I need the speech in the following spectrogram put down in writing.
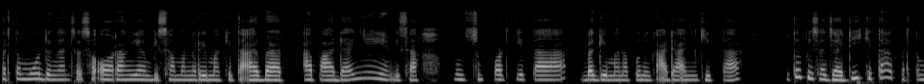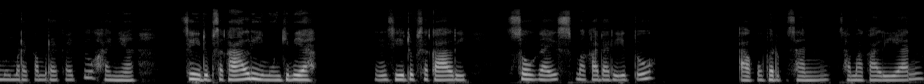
bertemu dengan seseorang yang bisa menerima kita apa adanya yang bisa mensupport kita bagaimanapun keadaan kita itu bisa jadi kita bertemu mereka-mereka itu hanya sehidup sekali mungkin ya. Hanya sehidup sekali. So guys maka dari itu aku berpesan sama kalian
